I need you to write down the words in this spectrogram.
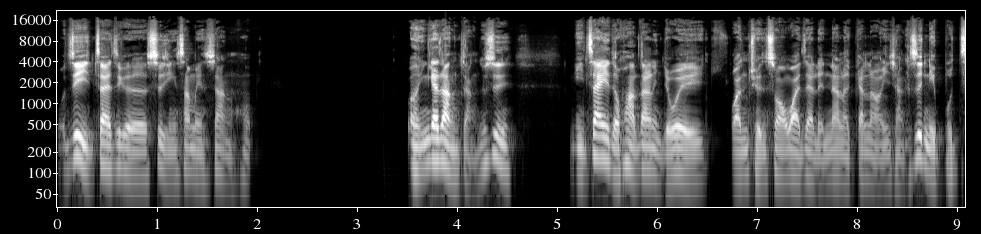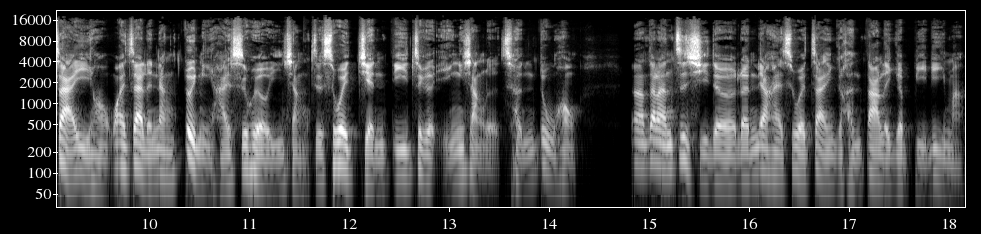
我自己在这个事情上面上哈，嗯，应该这样讲，就是你在意的话，当然你就会完全受到外在能量的干扰影响，可是你不在意哈，外在能量对你还是会有影响，只是会减低这个影响的程度哈。那当然，自己的能量还是会占一个很大的一个比例嘛。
